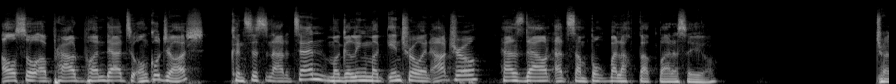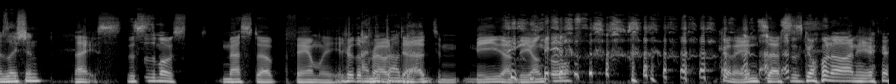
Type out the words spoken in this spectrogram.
Also a proud pun dad to Uncle Josh. Consistent out of 10. Magaling mag-intro and outro. Hands down at sampung palakpak para sa'yo. Translation? Nice. This is the most messed up family. You're the, I'm the proud, proud dad, dad. to me. I'm the uncle. what kind of incest is going on here?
